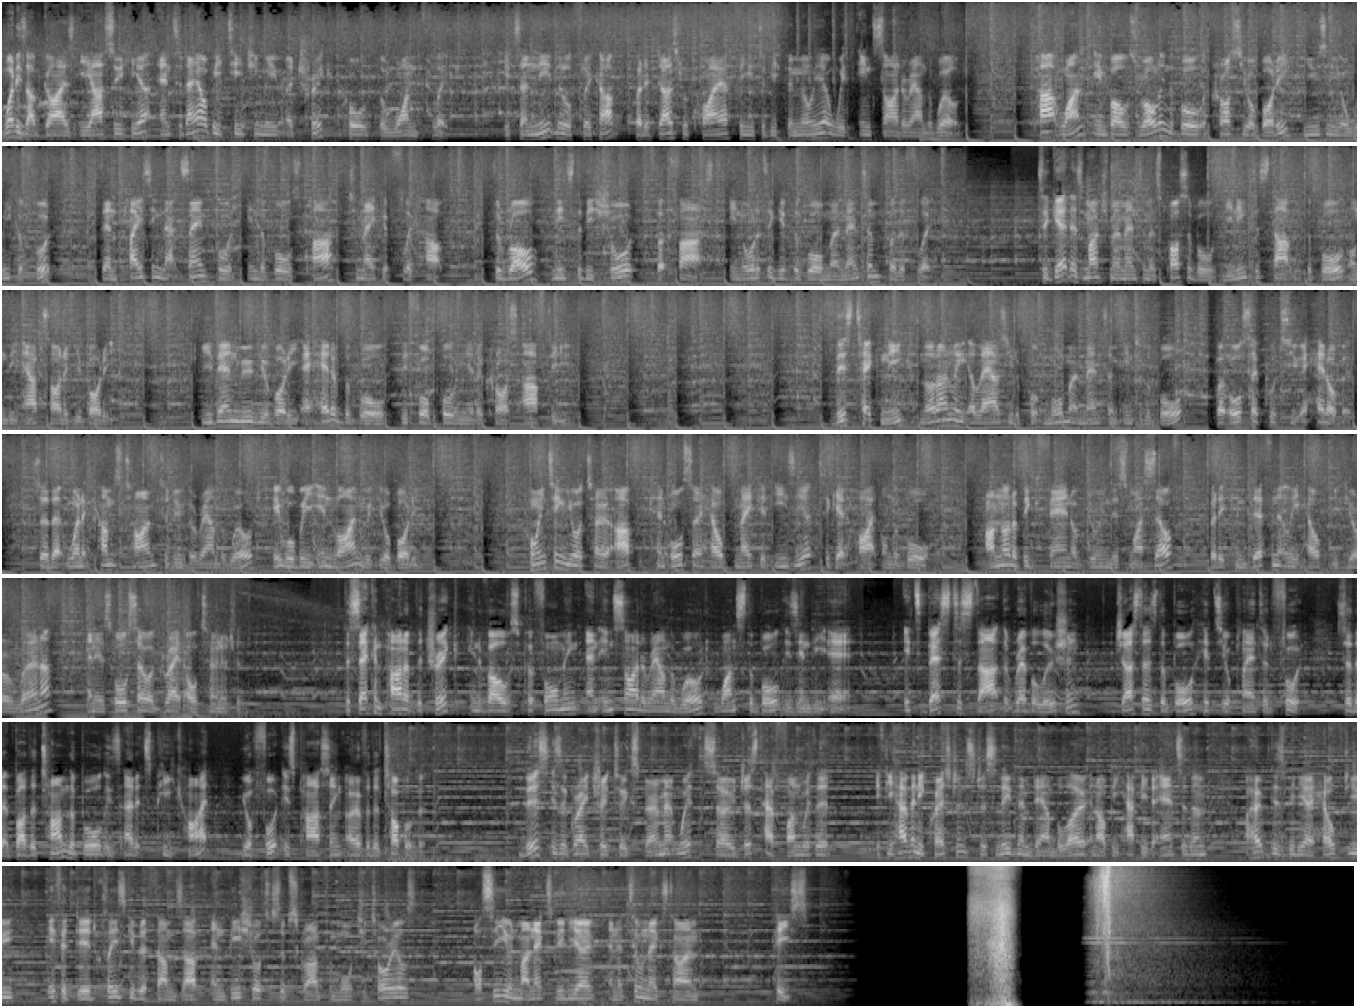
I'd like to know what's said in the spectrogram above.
What is up guys, Eyasu here, and today I'll be teaching you a trick called the wand flick. It's a neat little flick up, but it does require for you to be familiar with Inside Around the World. Part 1 involves rolling the ball across your body using your weaker foot, then placing that same foot in the ball's path to make it flick up. The roll needs to be short but fast in order to give the ball momentum for the flick. To get as much momentum as possible, you need to start with the ball on the outside of your body. You then move your body ahead of the ball before pulling it across after you. This technique not only allows you to put more momentum into the ball, but also puts you ahead of it, so that when it comes time to do around the world, it will be in line with your body. Pointing your toe up can also help make it easier to get height on the ball. I'm not a big fan of doing this myself, but it can definitely help if you're a learner and is also a great alternative. The second part of the trick involves performing an inside around the world once the ball is in the air. It's best to start the revolution just as the ball hits your planted foot, so that by the time the ball is at its peak height, your foot is passing over the top of it. This is a great trick to experiment with, so just have fun with it. If you have any questions, just leave them down below and I'll be happy to answer them. I hope this video helped you. If it did, please give it a thumbs up and be sure to subscribe for more tutorials. I'll see you in my next video, and until next time, peace.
